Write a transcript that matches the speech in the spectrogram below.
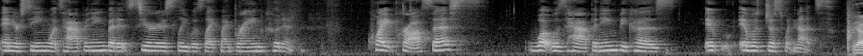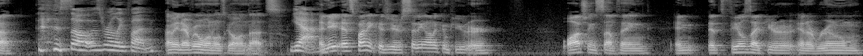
and you're seeing what's happening but it seriously was like my brain couldn't quite process what was happening because it it was just went nuts. Yeah. so it was really fun. I mean, everyone was going nuts. Yeah. And you, it's funny because you're sitting on a computer watching something and it feels like you're in a room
